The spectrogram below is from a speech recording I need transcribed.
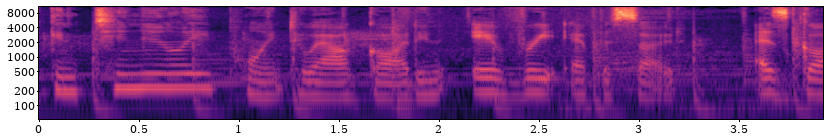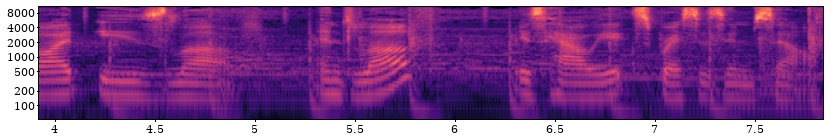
continually point to our God in every episode, as God is love, and love is how He expresses Himself.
